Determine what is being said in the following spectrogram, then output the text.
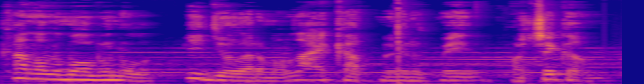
Kanalıma abone olup videolarıma like atmayı unutmayın. Hoşçakalın.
